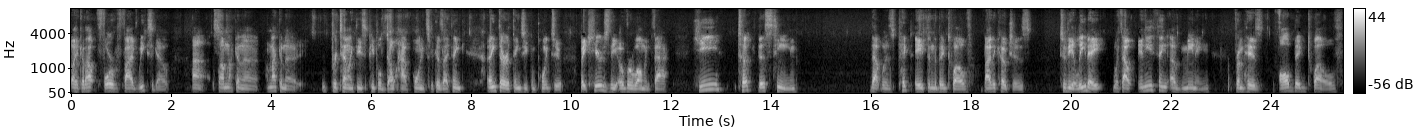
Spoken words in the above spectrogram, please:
like about four or five weeks ago. Uh, so I'm not gonna, I'm not gonna pretend like these people don't have points because I think, I think there are things you can point to. But here's the overwhelming fact: he took this team that was picked eighth in the Big 12 by the coaches to the Elite Eight without anything of meaning from his all Big 12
